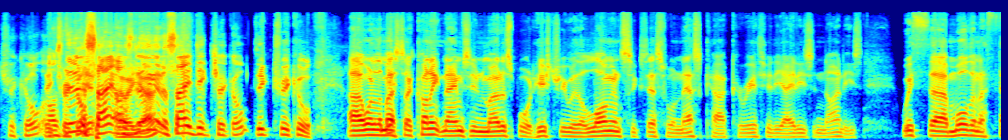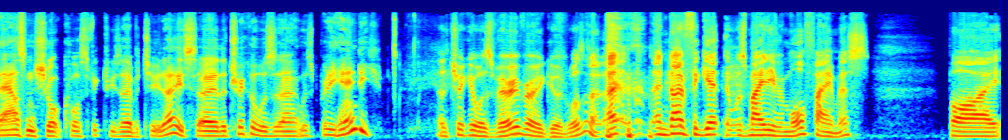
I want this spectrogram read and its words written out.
Trickle. Dick I was Trickle. going to say, I was going to say Dick Trickle. Dick Trickle, uh, one of the most iconic names in motorsport history, with a long and successful NASCAR career through the 80s and 90s, with uh, more than a thousand short course victories over two days. So the Trickle was uh, was pretty handy. The Trickle was very, very good, wasn't it? and, and don't forget, it was made even more famous by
